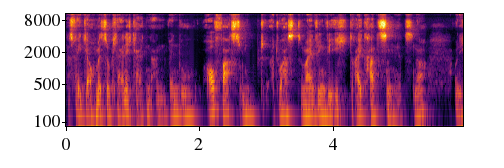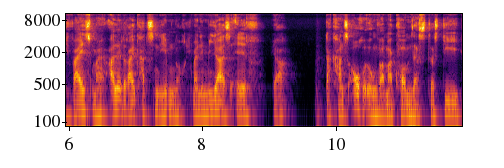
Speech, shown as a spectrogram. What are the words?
Das fängt ja auch mit so Kleinigkeiten an. Wenn du aufwachst und du hast meinetwegen wie ich drei Katzen jetzt, ne? Und ich weiß mal, alle drei Katzen leben noch. Ich meine, Mia ist elf, ja. Da kann es auch irgendwann mal kommen, dass, dass die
